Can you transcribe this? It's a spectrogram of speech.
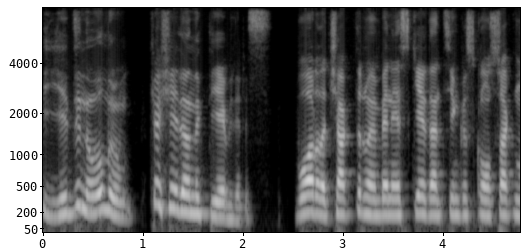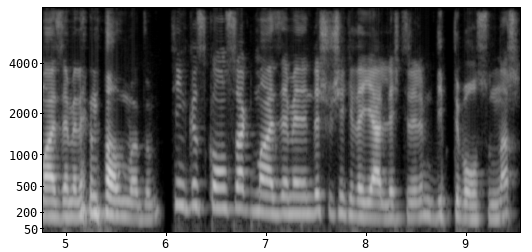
7 ne oğlum? Köşeye döndük diyebiliriz. Bu arada çaktırmayın ben eski evden Tinker's Construct malzemelerini almadım. Tinker's Construct malzemelerini de şu şekilde yerleştirelim dip dip olsunlar.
